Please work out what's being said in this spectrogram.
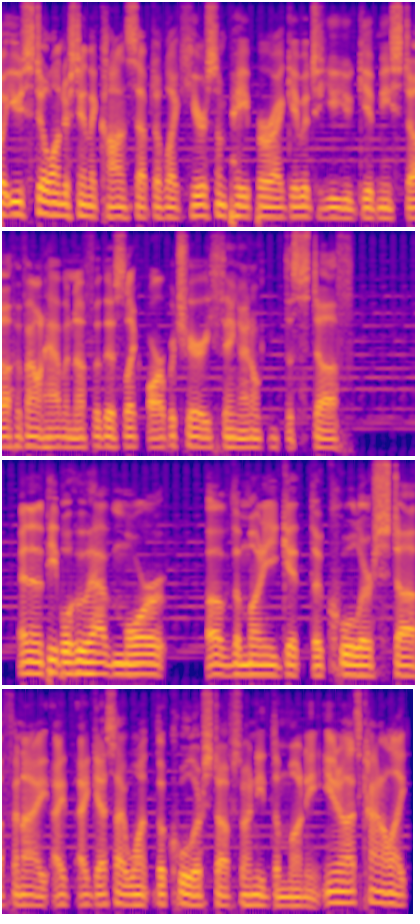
But you still understand the concept of like, here's some paper, I give it to you, you give me stuff. If I don't have enough of this like arbitrary thing, I don't get the stuff. And then the people who have more of the money get the cooler stuff, and I, I, I guess I want the cooler stuff, so I need the money. You know, that's kind of like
